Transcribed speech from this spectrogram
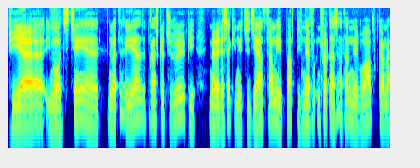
Puis euh, ils m'ont dit, tiens, le matériel, prends ce que tu veux. Puis ils m'avaient laissé avec une étudiante, fermer les portes. Puis ils venaient une fois de temps en temps, venir voir pour comment.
